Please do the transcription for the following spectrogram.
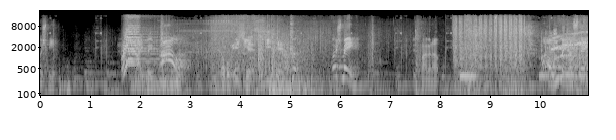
Push me. Might be. Oh! Holy shit. Push me! He's climbing up. Oh, you made a mistake.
